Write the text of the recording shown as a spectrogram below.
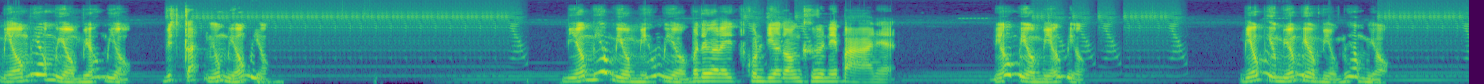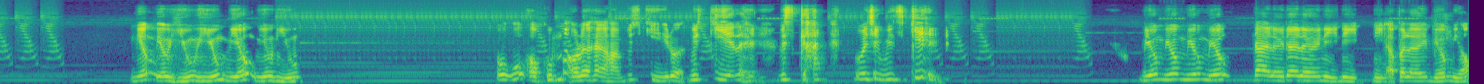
เหมียวเหมียวเหมียวเหมียวเหมียววิสกัตเหมียวเหมียวเหมียว เหมียวเหมียวเหมียวเหมียวเหมียวมาเดินอะไรคนเดียวตอนคืนในป่าเนี่ยเหมียวเหมียวเหมียวเหมียวเหมียวเหมียวเหมียวเหมียวเหมียวเหมียวเหมียวเหมียวเหมียวหิวหิวเหมียวเหมียวหิวโอ้โหขอบคุณมากเลยให้อาหารวิสกี้ด้วยวิสกี้เลยวิสกัสไม่ใช่วิสกี้เหมียวเหมียวเหมียวเหมียวได้เลยได้เลยนี่นี่นี่เอาไปเลยเหมียวเหมียว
